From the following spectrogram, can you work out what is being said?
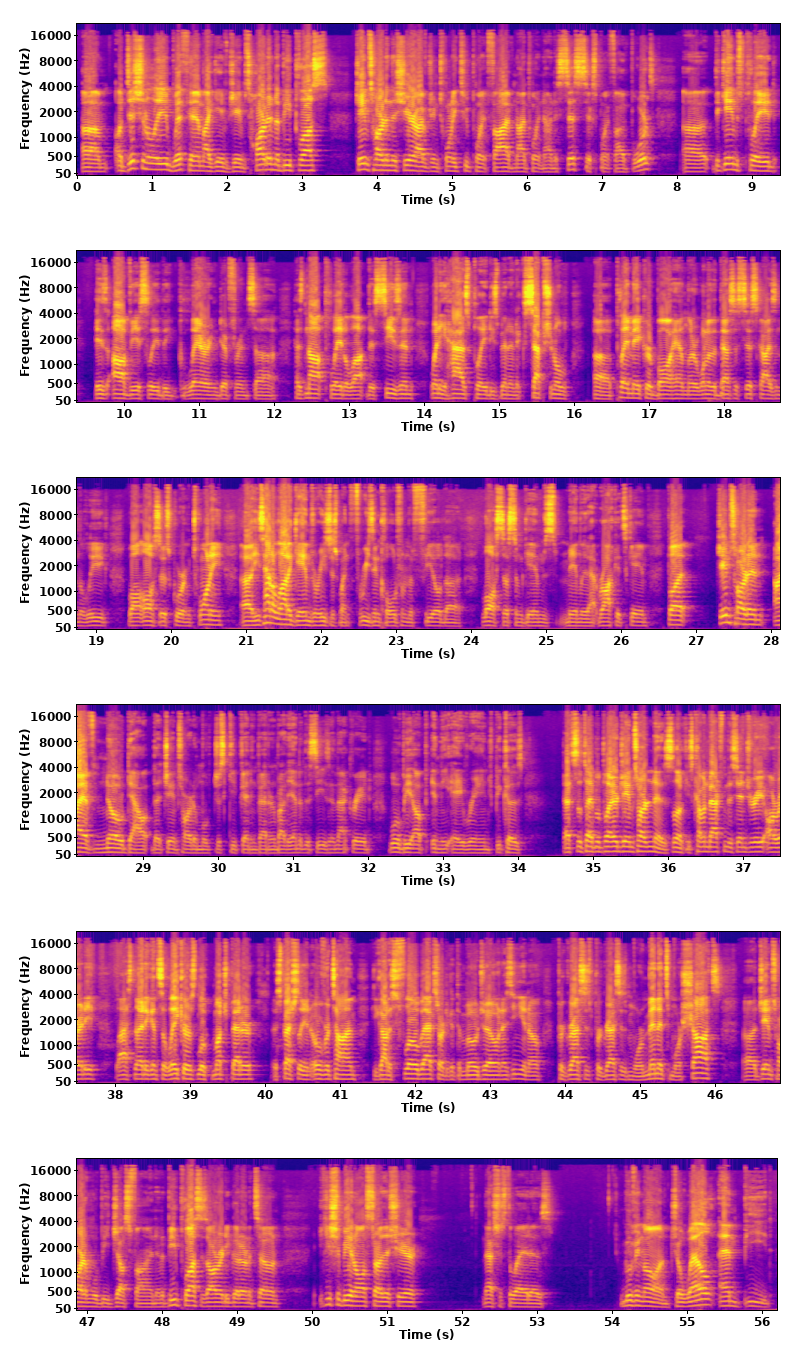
Um, additionally, with him, I gave James Harden a B plus. James Harden this year averaging 22.5, 9.9 assists, 6.5 boards. Uh, the games played is obviously the glaring difference. Uh, has not played a lot this season. When he has played, he's been an exceptional uh, playmaker, ball handler, one of the best assist guys in the league, while also scoring 20. Uh, he's had a lot of games where he's just went freezing cold from the field. Uh, lost us some games, mainly that Rockets game, but James Harden, I have no doubt that James Harden will just keep getting better. And by the end of the season, that grade will be up in the A range because that's the type of player James Harden is. Look, he's coming back from this injury already. Last night against the Lakers looked much better, especially in overtime. He got his flow back, started to get the mojo, and as he, you know, progresses, progresses, more minutes, more shots, uh, James Harden will be just fine. And a B plus is already good on its own. He should be an All Star this year. That's just the way it is. Moving on, Joel Embiid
